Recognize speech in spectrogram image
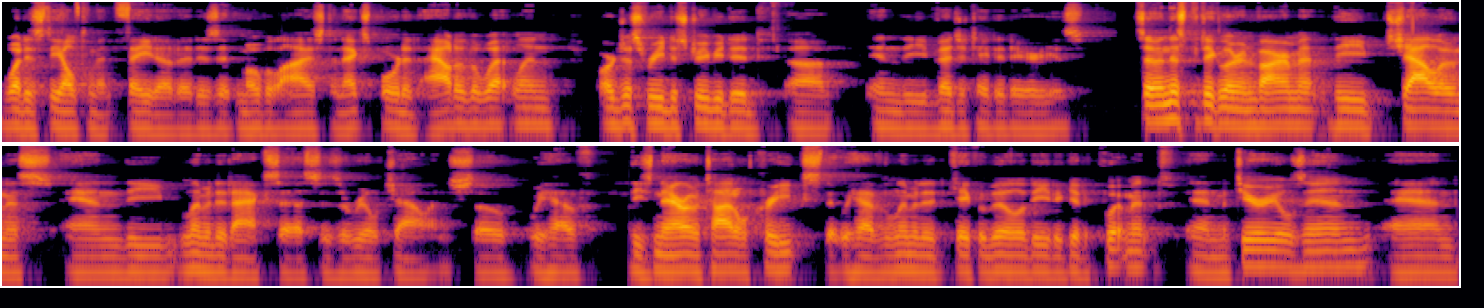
what is the ultimate fate of it. Is it mobilized and exported out of the wetland or just redistributed uh, in the vegetated areas? So in this particular environment, the shallowness and the limited access is a real challenge. So we have these narrow tidal creeks that we have limited capability to get equipment and materials in, and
